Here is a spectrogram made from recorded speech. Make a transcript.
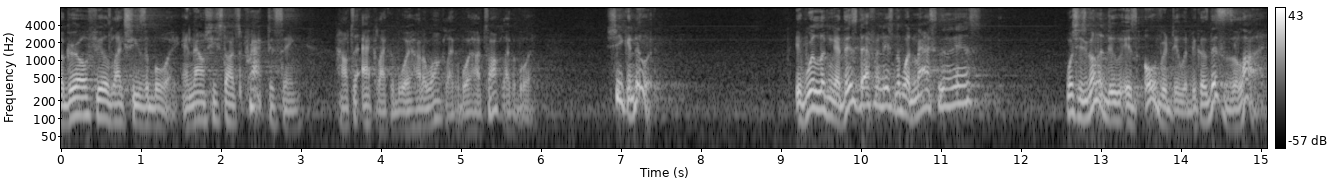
a girl feels like she's a boy, and now she starts practicing how to act like a boy, how to walk like a boy, how to talk like a boy. She can do it. If we're looking at this definition of what masculine is, what she's going to do is overdo it because this is a lie.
